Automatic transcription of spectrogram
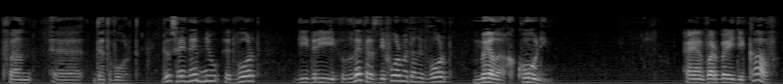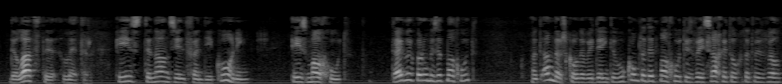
van uh, dat woord. Dus hij neemt nu het woord, die drie letters, die vormen dan het woord melach, koning. En waarbij die kaf, de laatste letter, is ten aanzien van die koning, is malgoed. Duidelijk waarom is het malgoed? Want anders konden we denken, hoe komt het dat het goed is? Wij zagen toch dat we wel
